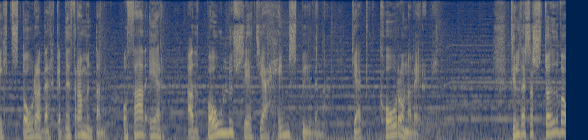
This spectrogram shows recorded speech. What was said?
eitt stóra verkefnið framundan og það er að bólusetja heimsbyggðina gegn koronaveirunni. Til þess að stöðva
